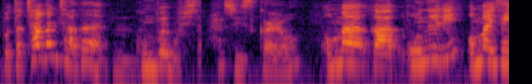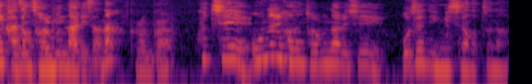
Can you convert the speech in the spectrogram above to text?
거부터 차근차근 음. 공부해 봅시다. 할 수 있을까요? 엄마가 오늘이 엄마 인생의 가장 젊은 날이잖아. 그런가? 그치? 오늘이 가장 젊은 날이지. 어제는 이미 지나갔잖아.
